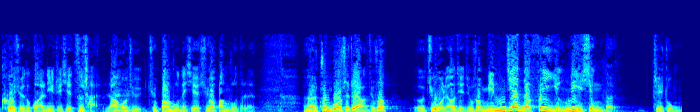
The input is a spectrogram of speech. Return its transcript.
科学的管理这些资产，然后去去帮助那些需要帮助的人。呃，中国是这样，就是说，呃，据我了解，就是说民间的非盈利性的这种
